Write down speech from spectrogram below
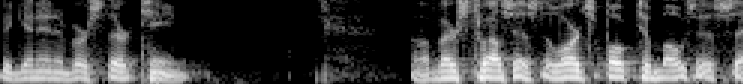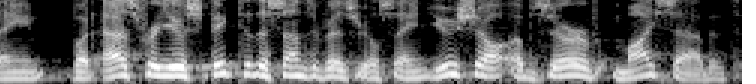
beginning in verse 13. Uh, verse 12 says, The Lord spoke to Moses, saying, But as for you, speak to the sons of Israel, saying, You shall observe my Sabbath,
